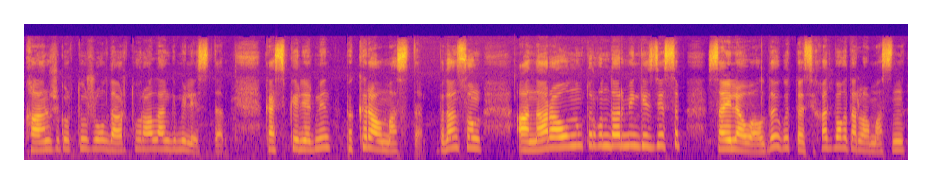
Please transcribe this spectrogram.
қан жүгірту жолдар туралы әңгімелесті. Кәсіпкерлермен пікір алмасты. Бұдан соң Анар ауылының тұрғындарымен кездесіп, сайлау алды үгіт насихат бағдарламасын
